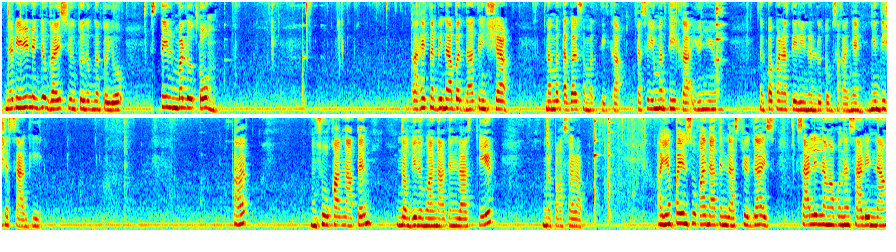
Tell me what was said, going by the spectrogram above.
Naririnig nyo guys yung tunog ng tuyo. Still malutong. Kahit na binabad natin siya ng matagal sa mantika. Kasi yung mantika, yun yung nagpapanatili ng lutong sa kanya. Hindi siya sagi. At yung suka natin na ginawa natin last year, napakasarap. Ayan pa yung suka natin last year guys. Salin lang ako ng salin ng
